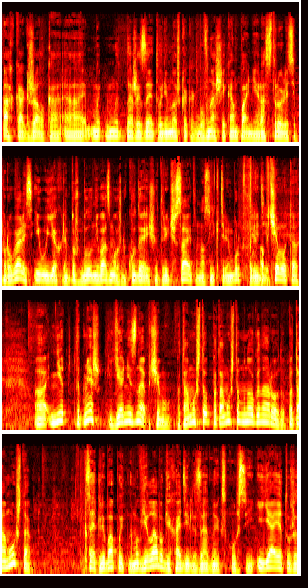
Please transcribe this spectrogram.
ах, как жалко. А, мы, мы даже из-за этого немножко как бы в нашей компании расстроились и поругались и уехали, потому что было невозможно. Куда еще три часа? Это у нас Екатеринбург впереди. А почему так? А, нет, ты понимаешь, я не знаю почему. Потому что, потому что много народу. Потому что кстати, любопытно, мы в Елабуге ходили за одной экскурсией, и я эту же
